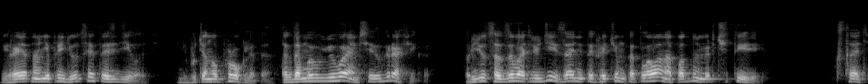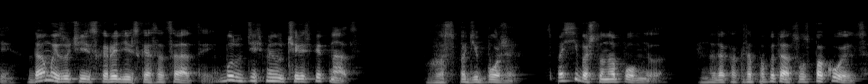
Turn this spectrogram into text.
Вероятно, мне придется это сделать. Не будь оно проклято. Тогда мы выбиваемся из графика. Придется отзывать людей, занятых рытьем котлована под номер 4. Кстати, дамы из учительской родительской ассоциации будут здесь минут через 15. Господи боже. Спасибо, что напомнила. Надо как-то попытаться успокоиться.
